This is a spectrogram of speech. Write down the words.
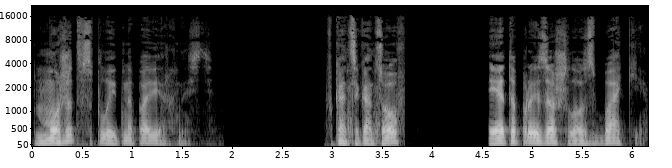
может всплыть на поверхность. В конце концов, это произошло с Баки.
